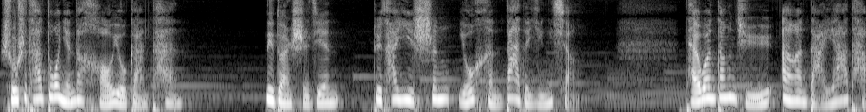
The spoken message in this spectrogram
熟识他多年的好友感叹，那段时间对他一生有很大的影响。台湾当局暗暗打压他，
